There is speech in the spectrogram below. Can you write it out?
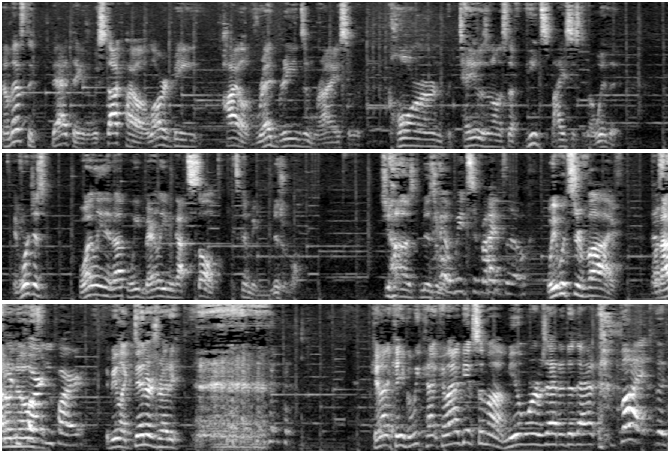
Now that's the bad thing is if we stockpile a large bean pile of red beans and rice or corn, potatoes, and all this stuff, we need spices to go with it. If we're just boiling it up and we barely even got salt, it's gonna be miserable. Just miserable. We'd survive though. we would survive, That's but I don't know. if- important part. It'd be like dinner's ready. Can I? Can, can we? Can, can I get some uh, mealworms added to that? But the,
